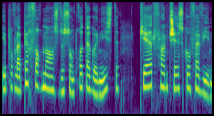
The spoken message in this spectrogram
et pour la performance de son protagoniste, Pier Francesco Favino.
